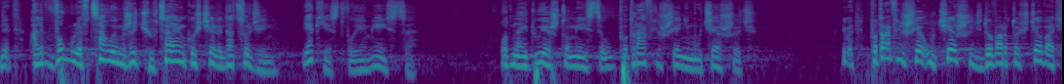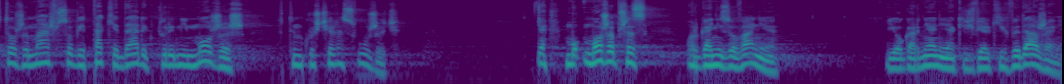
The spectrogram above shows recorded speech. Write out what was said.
Nie, ale w ogóle w całym życiu, w całym Kościele, na co dzień, jakie jest Twoje miejsce? Odnajdujesz to miejsce, potrafisz się nim ucieszyć. Potrafisz się ucieszyć, dowartościować to, że masz w sobie takie dary, którymi możesz w tym Kościele służyć. Mo- może przez organizowanie i ogarnianie jakichś wielkich wydarzeń,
